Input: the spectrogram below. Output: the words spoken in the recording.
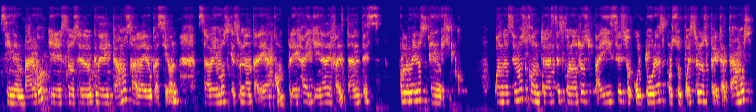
Sin embargo, quienes nos dedicamos a la educación sabemos que es una tarea compleja y llena de faltantes, por lo menos en México. Cuando hacemos contrastes con otros países o culturas, por supuesto nos percatamos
